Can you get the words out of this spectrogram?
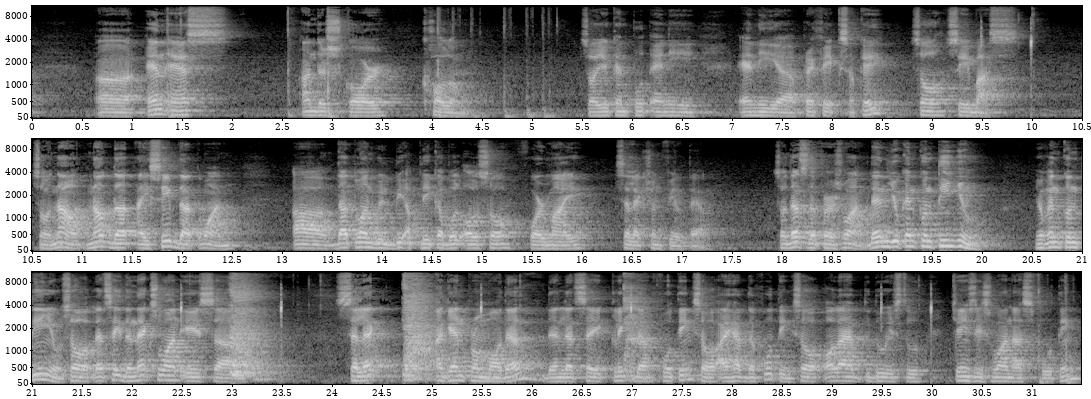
uh, ns underscore column. So you can put any any uh, prefix, okay? So save as. So now, now that I save that one, uh, that one will be applicable also for my selection filter. So that's the first one. Then you can continue. You can continue. So let's say the next one is uh, select again from model. Then let's say click the footing. So I have the footing. So all I have to do is to change this one as footing.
